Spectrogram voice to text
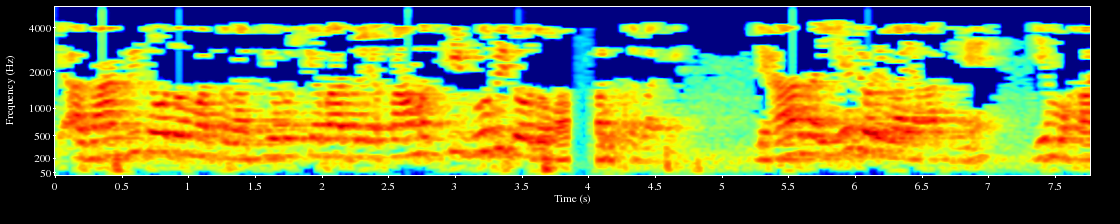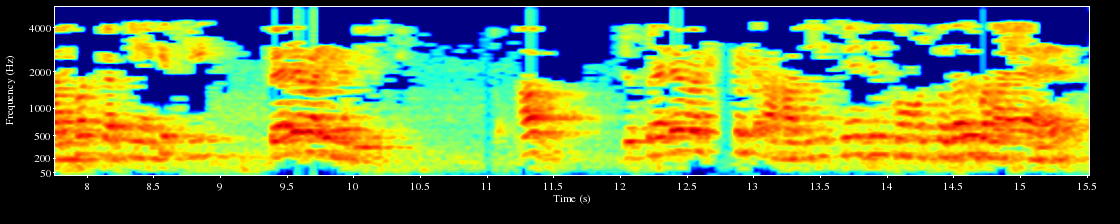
کہ اذان بھی دو دو مرتبہ تھی اور اس کے بعد جو اقامت تھی وہ بھی دو دو مرتبہ تھی۔ لہٰذا یہ جو روایات ہیں، یہ مخالفت کرتی ہیں کس کی؟ پہلے والی حدیث کی۔ اب جو پہلے والی احادیث ہیں جن کو مستدل بنایا ہے،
